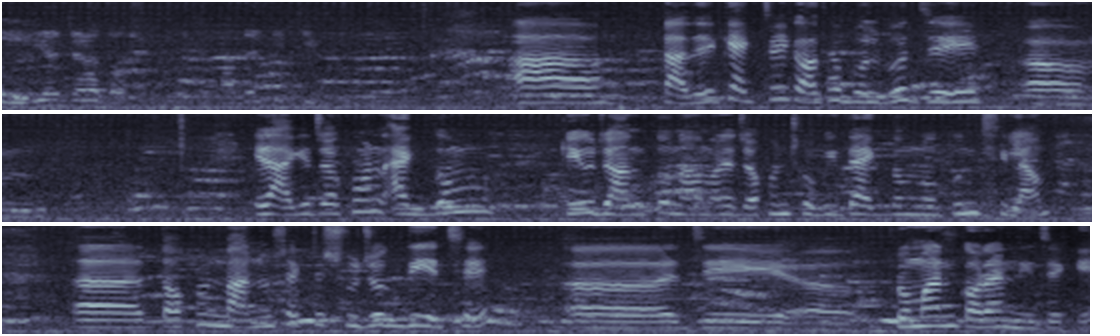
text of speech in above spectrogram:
ইন্ডিয়ার যারা দর্শক রয়েছে তাদেরকে কী তাদেরকে একটাই কথা বলব যে এর আগে যখন একদম কেউ জানতো না মানে যখন ছবিতে একদম নতুন ছিলাম তখন মানুষ একটা সুযোগ দিয়েছে যে প্রমাণ করার নিজেকে।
